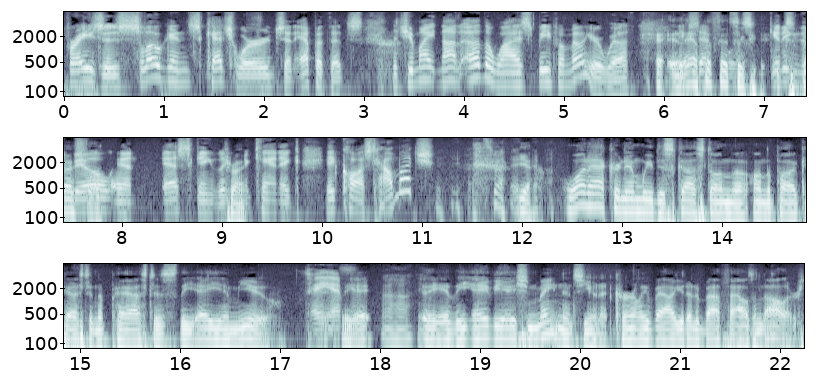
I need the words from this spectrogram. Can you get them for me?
phrases, slogans, catchwords, and epithets that you might not otherwise be familiar with, and except epithets for getting especially. the bill and asking the right. mechanic, "It cost how much?" That's right. Yeah. One acronym we discussed on the on the podcast in the past is the AMU, AM. the, Uh-huh. Yeah. the, the Aviation Maintenance Unit, currently valued at about thousand dollars.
